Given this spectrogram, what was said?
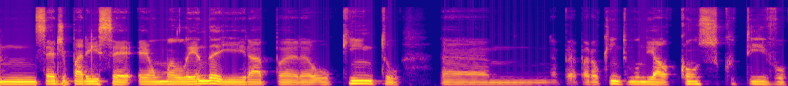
Um, Sérgio Paris é, é, uma lenda e irá para o quinto um, para o quinto mundial consecutivo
